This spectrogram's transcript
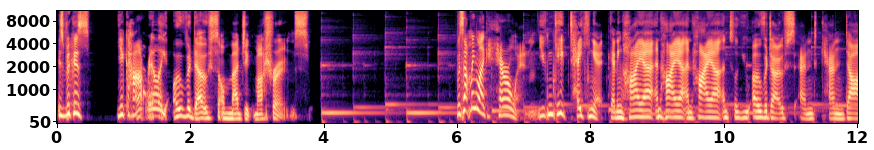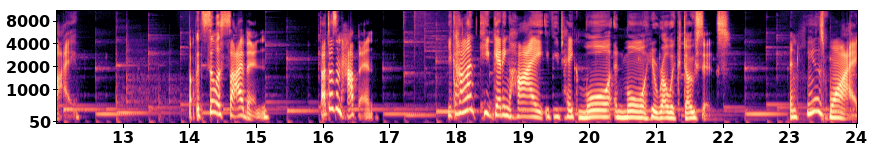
is because you can't really overdose on magic mushrooms. With something like heroin, you can keep taking it, getting higher and higher and higher until you overdose and can die. But with psilocybin, that doesn't happen. You can't keep getting high if you take more and more heroic doses. And here's why.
